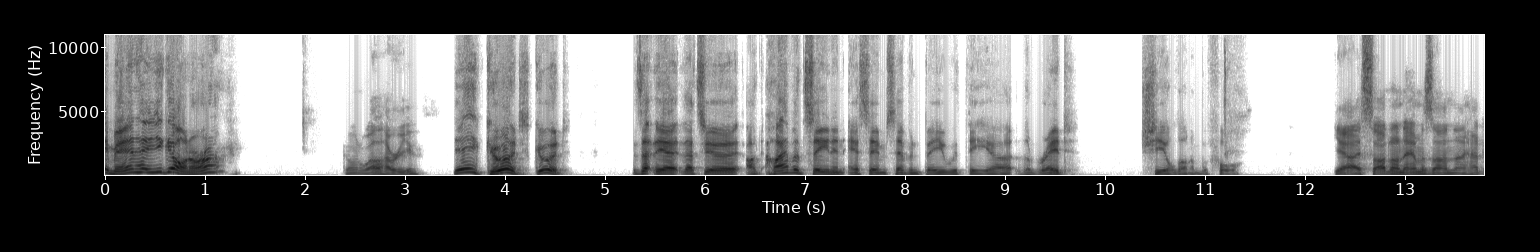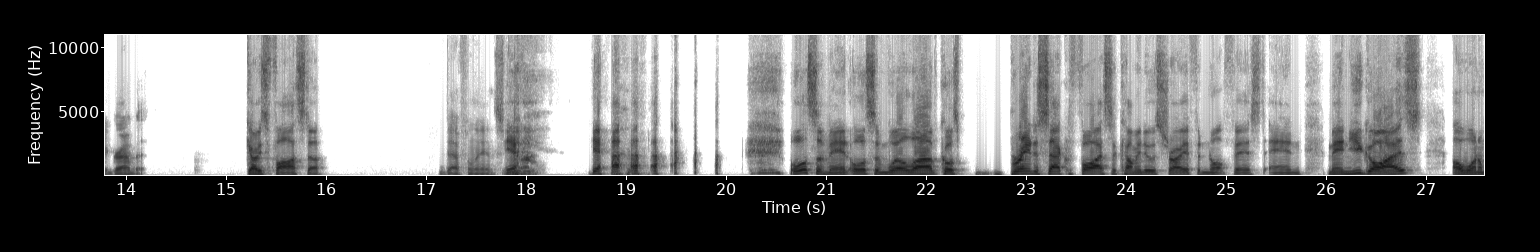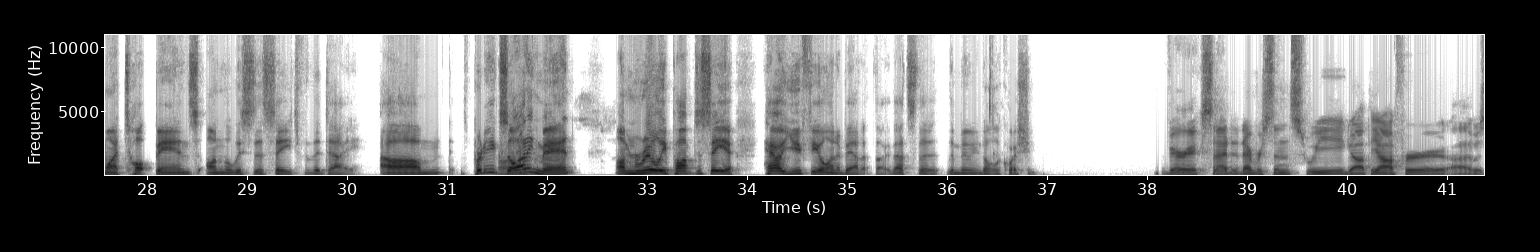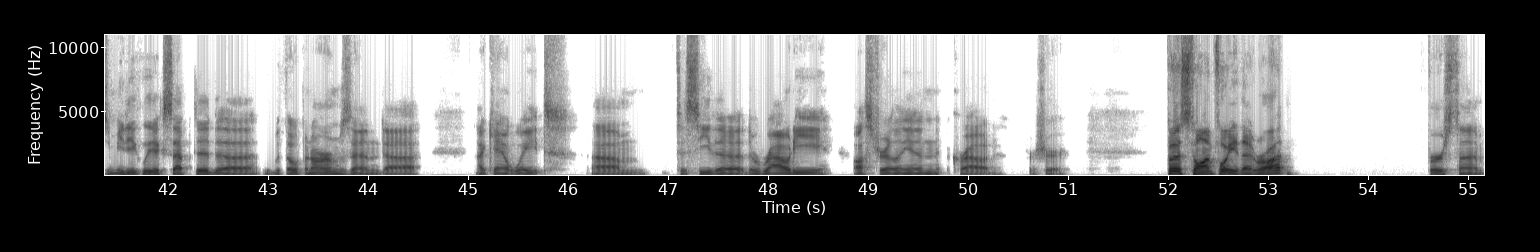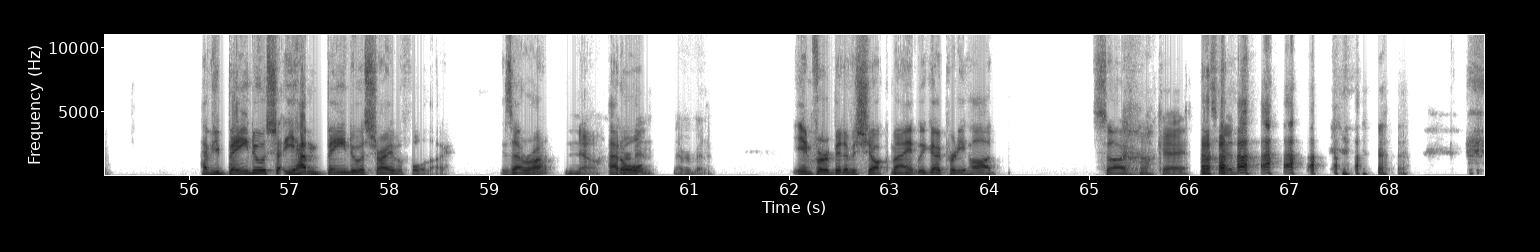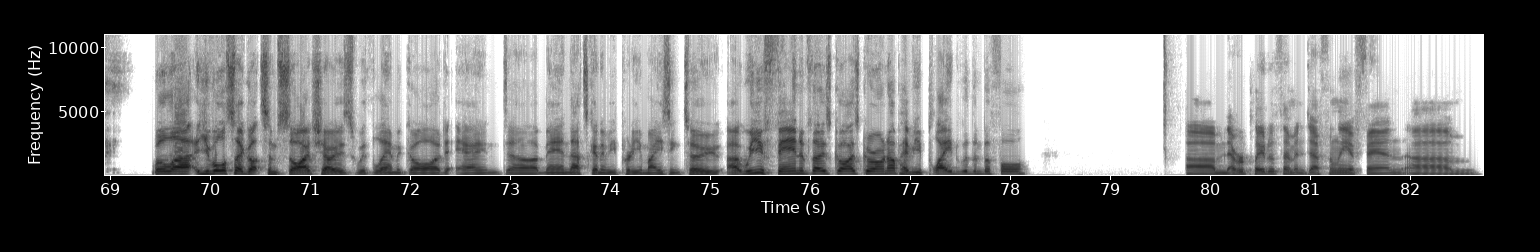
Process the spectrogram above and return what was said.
Hey man, how you going? All right? Going well. How are you? Yeah, good, good. Is that yeah? That's your. I, I haven't seen an SM7B with the uh the red shield on them before. Yeah, I saw it on Amazon. I had to grab it. Goes faster. Definitely. Speedy. Yeah. Yeah. awesome, man. Awesome. Well, uh, of course, Brand of Sacrifice are coming to Australia for Knotfest, and man, you guys are one of my top bands on the list of the seats for the day. Um, it's pretty exciting, Oh, man. I'm really pumped to see you. How are you feeling about it, though? That's the the million dollar question. Very excited. Ever since we got the offer, uh, it was immediately accepted uh, with open arms, and uh, I can't wait um, to see the the rowdy Australian crowd for sure. First time for you, though, right? First time. Have you been to Australia? You haven't been to Australia before, though. Is that right? No, At all? been. Never been. In for a bit of a shock, mate. We go pretty hard. So. Okay, that's good. well, uh, you've also got some sideshows with Lamb of God, and uh, man, that's going to be pretty amazing too. Uh, were you a fan of those guys growing up? Have you played with them before? Um, never played with them, and definitely a fan. Um,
